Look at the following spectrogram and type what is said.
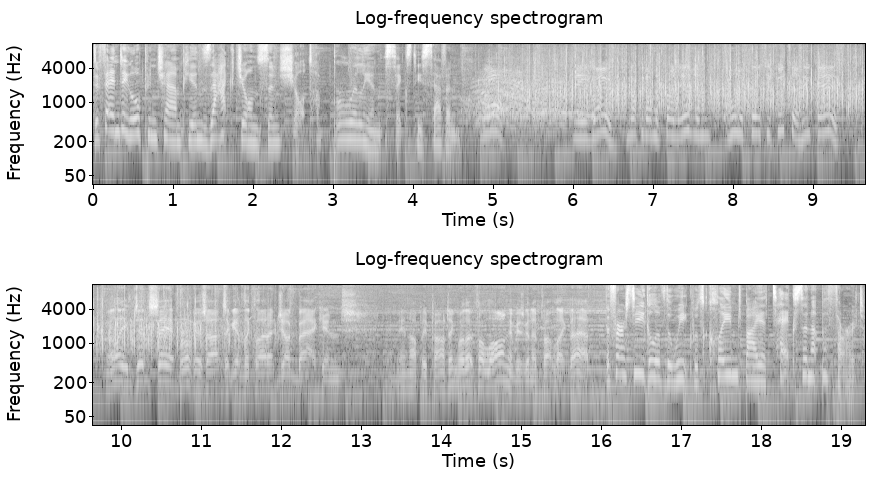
Defending Open champion Zach Johnson shot a brilliant 67. There you go. Knock it on the front edge and hold a 30 footer. Who cares? Well, he did say it broke his heart to give the claret jug back, and he may not be parting with it for long if he's going to putt like that. The first eagle of the week was claimed by a Texan at the third.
